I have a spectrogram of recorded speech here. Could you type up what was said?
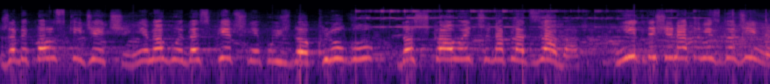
żeby polskie dzieci nie mogły bezpiecznie pójść do klubu, do szkoły czy na plac zabaw. Nigdy się na to nie zgodzimy.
